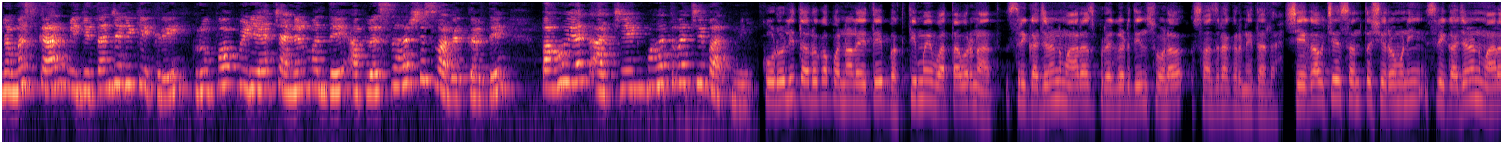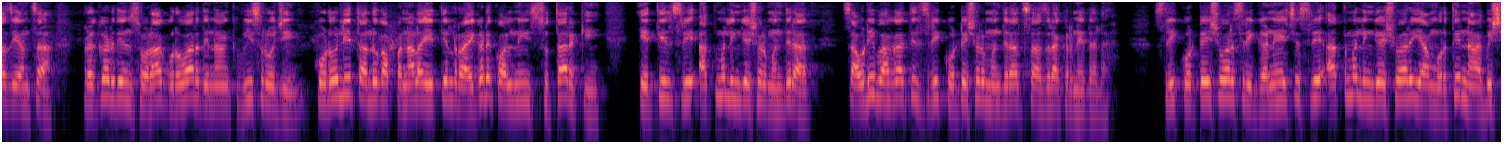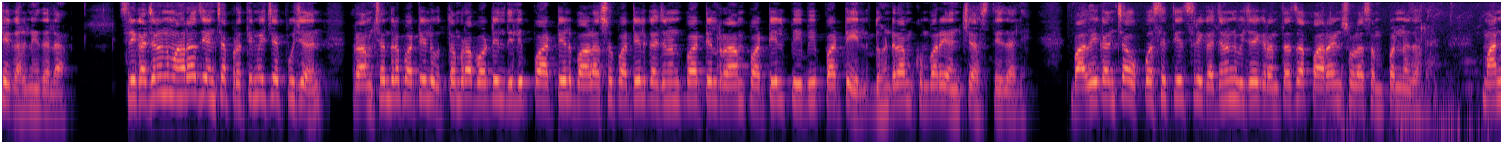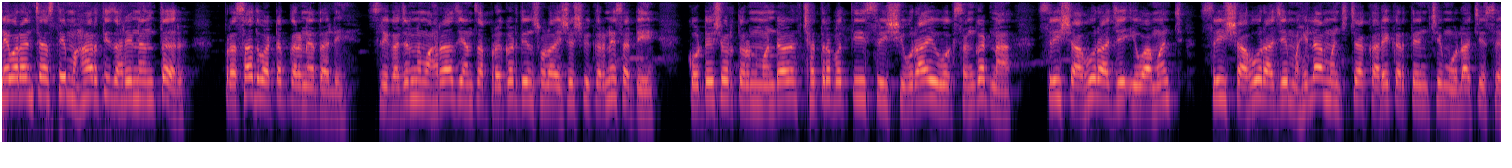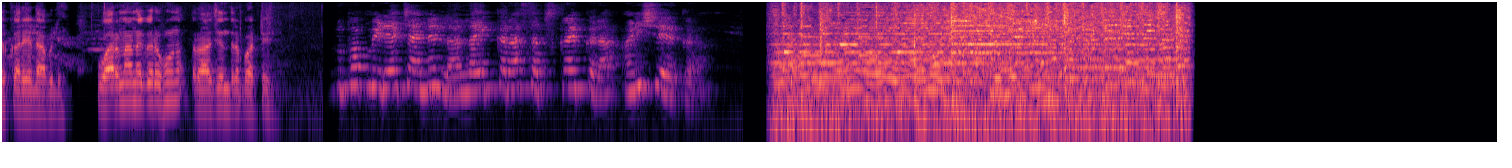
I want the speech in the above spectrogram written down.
नमस्कार मी गीतांजली केकरे. Group of media चॅनलमध्ये आपलं सहर्ष स्वागत करते. पाहूयात आजची एक महत्वाची बातमी. कोडोली तालुका पन्हाळा येथे भक्तिमय वातावरणात श्री गजानन महाराज प्रगट दिन सोहळा साजरा करण्यात आला. शेगावचे संत शिरोमणी श्री गजानन महाराज यांचा प्रकट दिन सोहळा गुरुवार दिनांक वीस रोजी कोडोली तालुका पन्हाळा येथील रायगड कॉलनी सुतारकी येथील श्री आत्मलिंगेश्वर मंदिरात चावडी भागातील श्री कोटेश्वर मंदिरात साजरा करण्यात आला. श्री कोटेश्वर श्री गणेश श्री आत्मलिंगेश्वर या मूर्तींना अभिषेक घालण्यात आला. श्री गजानन महाराज यांच्या प्रतिमेचे पूजन रामचंद्र पाटील उत्तमराव पाटील दिलीप पाटील बाळासू पाटील गजानन पाटील राम पाटील पी बी पाटील धोंडराम कुंभार यांच्या हस्ते झाले. भाविकांच्या उपस्थितीत श्री गजानन विजय ग्रंथाचा पारायण सोहळा संपन्न झाला. मान्यवरांच्या हस्ते महाआरती झाल्यानंतर प्रसाद वाटप करण्यात आले. श्री गजानन महाराज यांचा प्रगट दिन सोहळा यशस्वी करण्यासाठी कोटेश्वर तरुण मंडळ छत्रपती श्री शिवराय युवक संघटना श्री शाहूराजे युवा मंच श्री शाहूराजे महिला मंचच्या कार्यकर्त्यांचे मोलाचे सहकार्य लाभले. वारणानगरहून Rajendra Patil. Group of media चॅनलला लाईक करा सबस्क्राईब करा आणि शेअर करा.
